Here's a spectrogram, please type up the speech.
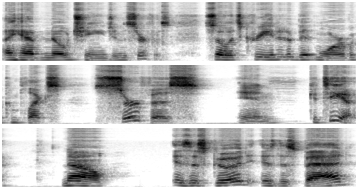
I have no change in the surface. So it's created a bit more of a complex surface in CATIA. Now, is this good? Is this bad?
